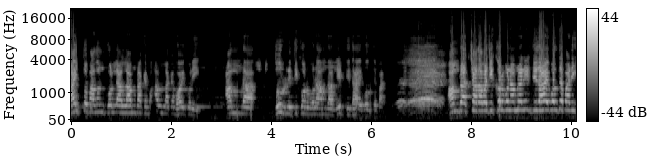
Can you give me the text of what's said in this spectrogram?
দায়িত্ব পালন করলে আল্লাহ আমরাকে, আল্লাহকে ভয় করি। আমরা দুর্নীতি করব না আমরা নির্দ্বিধায় বলতে পারি। আমরা চাঁদাবাজি করব না আমরা নির্দ্বিধায় বলতে পারি।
